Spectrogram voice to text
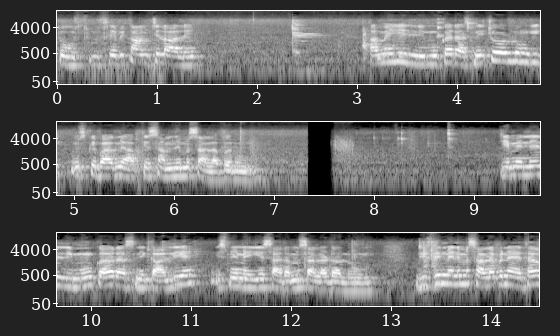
तो उससे भी काम चला लें। अब मैं ये नींबू का रस निचोड़ लूँगी, उसके बाद मैं आपके सामने मसाला भरूँगी। ये मैंने लीमू का रस निकाल लिया है, इसमें मैं ये सारा मसाला डालूँगी। जिस दिन मैंने मसाला बनाया था,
